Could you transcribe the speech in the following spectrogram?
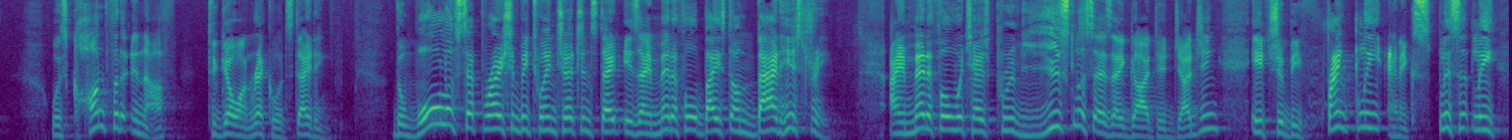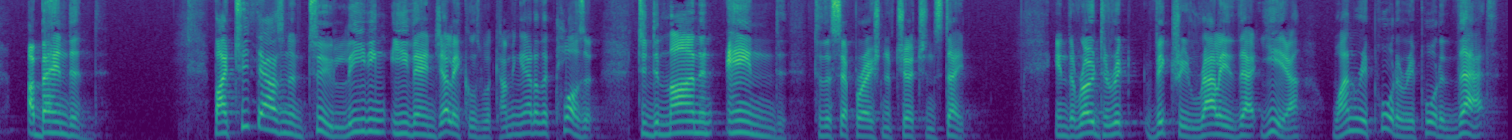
was confident enough to go on record stating, The wall of separation between church and state is a metaphor based on bad history a metaphor which has proved useless as a guide to judging, it should be frankly and explicitly abandoned. By 2002, leading evangelicals were coming out of the closet to demand an end to the separation of church and state. In the Road to Victory rally that year, one reporter reported that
